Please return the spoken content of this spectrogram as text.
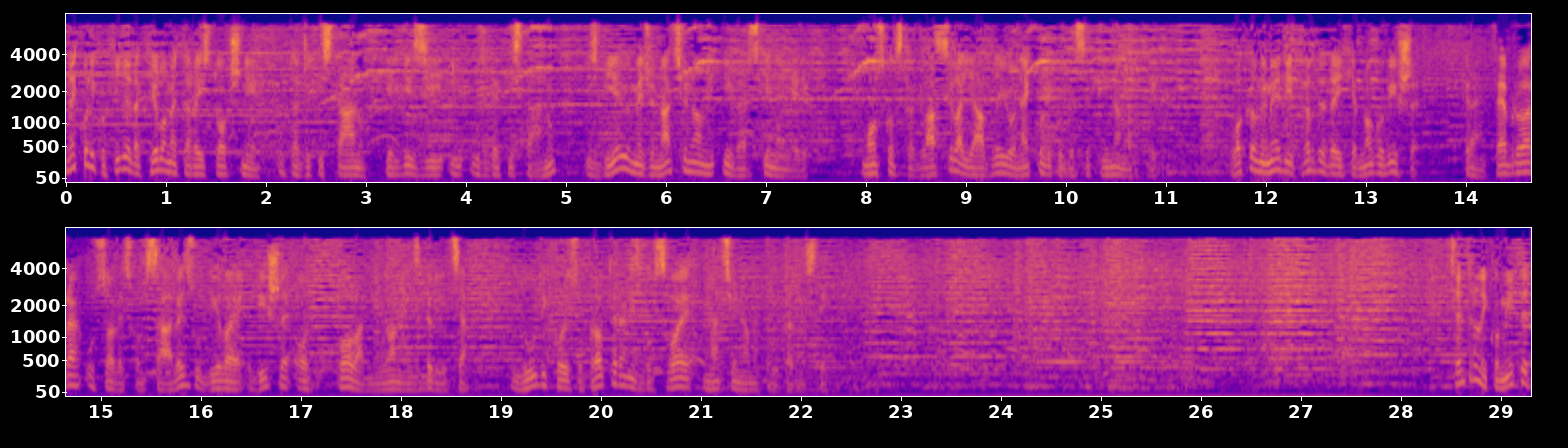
Nekoliko hiljada kilometara istočnije u Tadžikistanu, Kirgiziji i Uzbekistanu izbijaju međunacionalni i verski nemiri. Moskovska glasila javljaju nekoliko desetina mrtvih. Lokalni mediji tvrde da ih je mnogo više. Krajem februara u Sovjetskom savezu bilo je više od pola miliona izbjeglica, ljudi koji su proterani zbog svoje nacionalne pripadnosti. Centralni komitet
